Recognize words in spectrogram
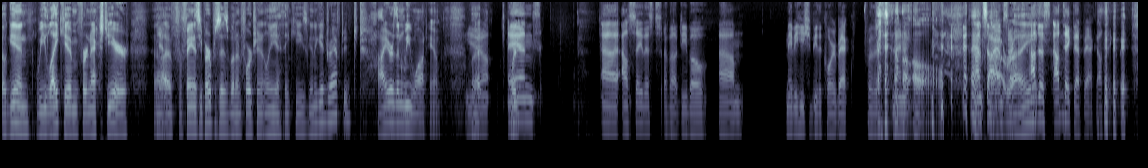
again, we like him for next year uh, Yeah. for fantasy purposes, but unfortunately, I think he's going to get drafted higher than we want him. Yeah. we're- And uh, I'll say this about Deebo. Um, maybe he should be the quarterback for the Niners. Oh, I'm sorry. I'm sorry. Right. I'll just I'll take that back. I'll take it.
